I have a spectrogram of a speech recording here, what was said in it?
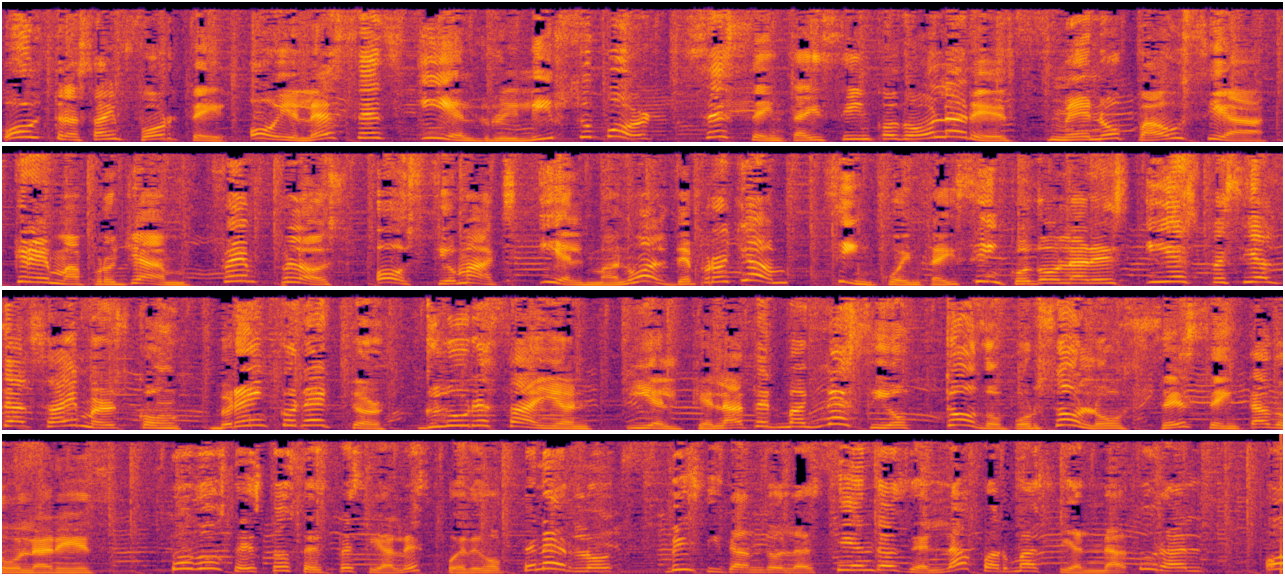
Ultrasign Forte, Oil Essence y el Relief Support, 65 dólares. Menopausia, crema Pro Jam, Fem Plus, Osteomax y el manual de Pro Jam, 55 dólares y especial de Alzheimer's con Brain Connector, Glutathione y el quelate magnesio, todo por solo 60 dólares. Todos estos especiales pueden obtenerlos visitando las tiendas de la farmacia natural o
